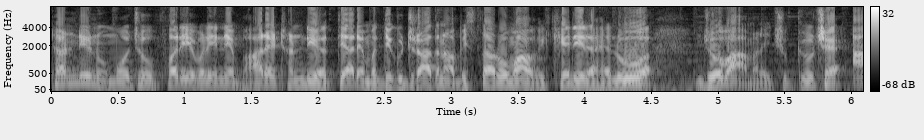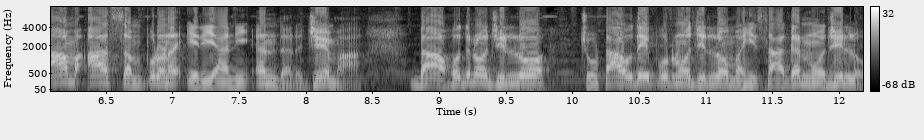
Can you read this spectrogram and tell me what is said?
ઠંડીનું મોજું ફરી વળીને ભારે ઠંડી અત્યારે મધ્ય ગુજરાતના વિસ્તારોમાં વિખેરી રહેલું જોવા મળી ચૂક્યું છે. આમ આ સંપૂર્ણ એરિયાની અંદર, જેમાં દાહોદનો જિલ્લો, છોટાઉદેપુરનો જિલ્લો, મહીસાગરનો જિલ્લો,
